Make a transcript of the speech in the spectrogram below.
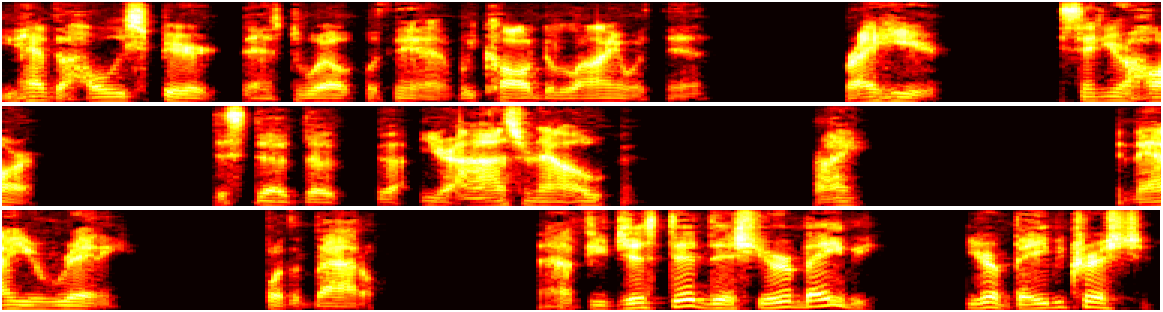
You have the Holy Spirit that has dwelt within. We call it the lion within. Right here. It's in your heart. This the, the, the your eyes are now open right? And now you're ready for the battle. Now, if you just did this, you're a baby. You're a baby Christian.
